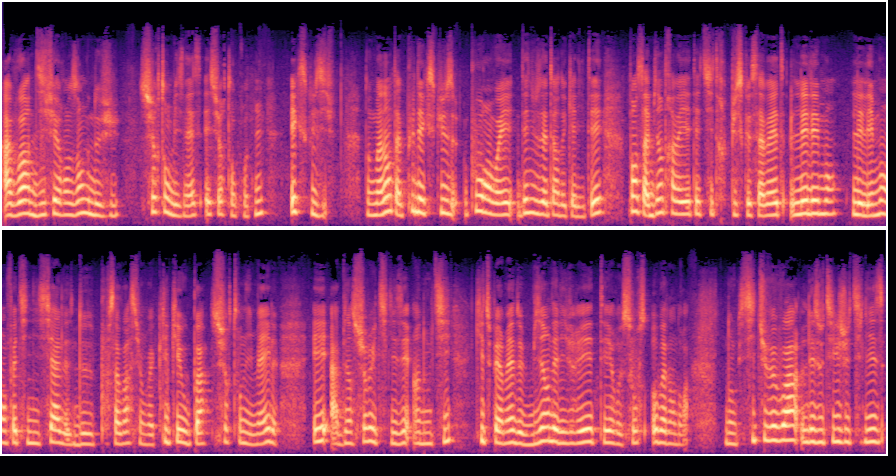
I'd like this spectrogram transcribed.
avoir différents angles de vue sur ton business et sur ton contenu exclusif. Donc maintenant, tu n'as plus d'excuses pour envoyer des newsletters de qualité. Pense à bien travailler tes titres puisque ça va être l'élément, l'élément en fait initial de, pour savoir si on va cliquer ou pas sur ton email. Et à bien sûr utiliser un outil qui te permet de bien délivrer tes ressources au bon endroit. Donc si tu veux voir les outils que j'utilise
